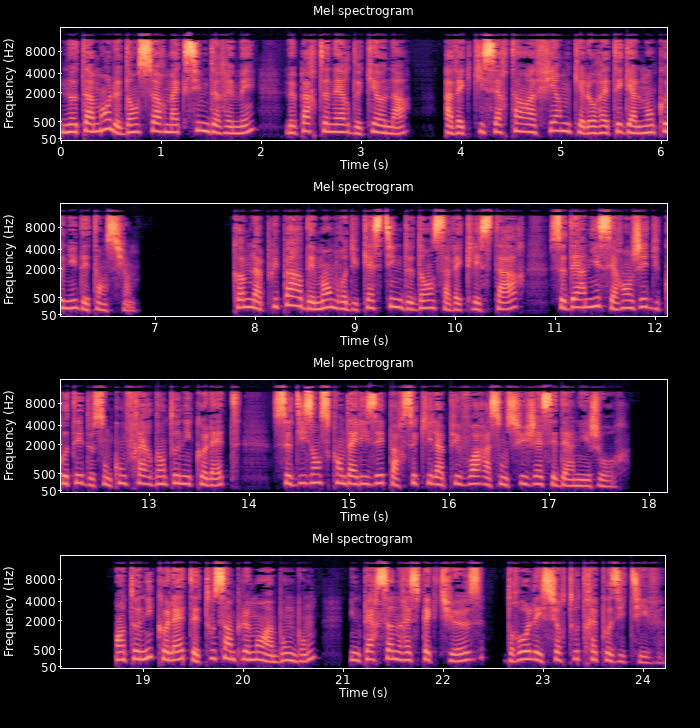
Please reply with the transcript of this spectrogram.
Notamment le danseur Maxime de Rémé, le partenaire de Keona, avec qui certains affirment qu'elle aurait également connu des tensions. Comme la plupart des membres du casting de danse avec les stars, ce dernier s'est rangé du côté de son confrère d'Anthony Colette, se disant scandalisé par ce qu'il a pu voir à son sujet ces derniers jours. Anthony Colette est tout simplement un bonbon, une personne respectueuse, drôle et surtout très positive.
